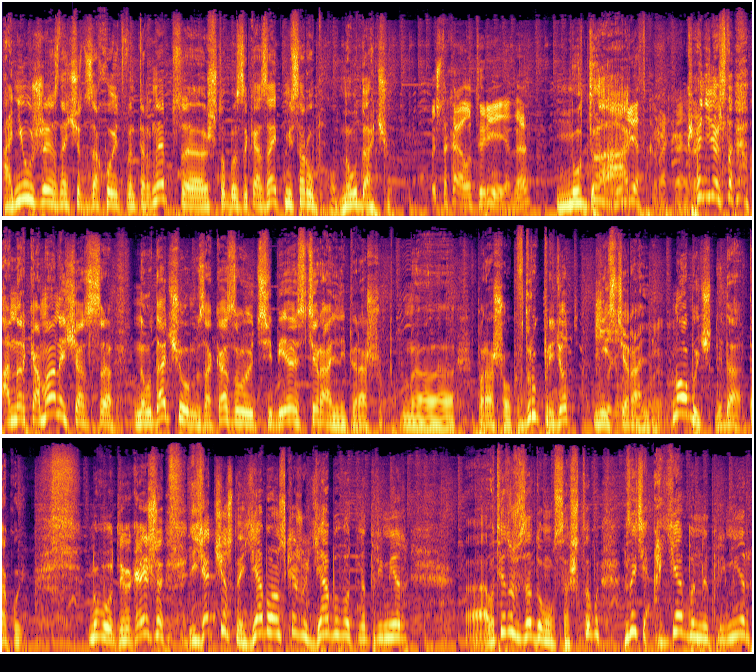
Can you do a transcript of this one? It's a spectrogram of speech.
они уже, значит, заходят в интернет, э, чтобы заказать мясорубку на удачу. То есть такая лотерея, да? Ну да. Рулетка такая, да? Конечно. А наркоманы сейчас э, на удачу заказывают себе стиральный пирож- э, порошок. Вдруг придет не стиральный. другое, да? Ну, обычный, да, такой. Ну вот, и, конечно, я честно, я бы вам скажу, я бы вот, например, э, вот я тоже задумался, что бы, вы знаете, а я бы, например,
